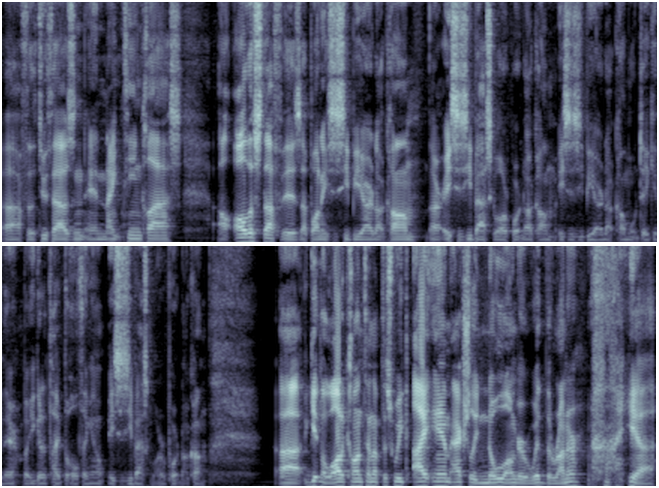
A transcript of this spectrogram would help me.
uh, for the 2019 class all the stuff is up on ACCBR.com or ACCBasketballReport.com. ACCBR.com won't take you there, but you got to type the whole thing out. ACCBasketballReport.com. Uh, getting a lot of content up this week. I am actually no longer with the runner. yeah,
